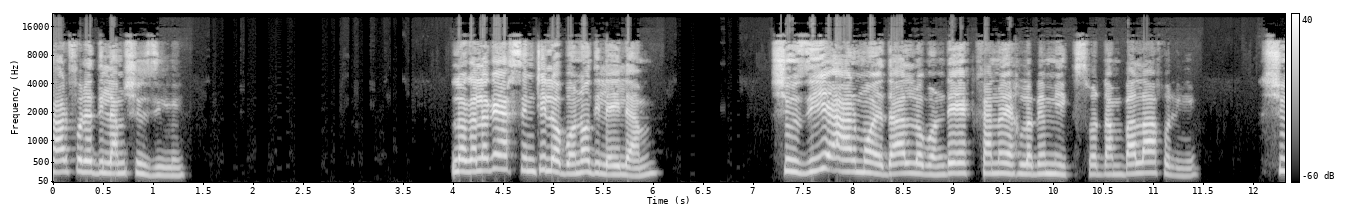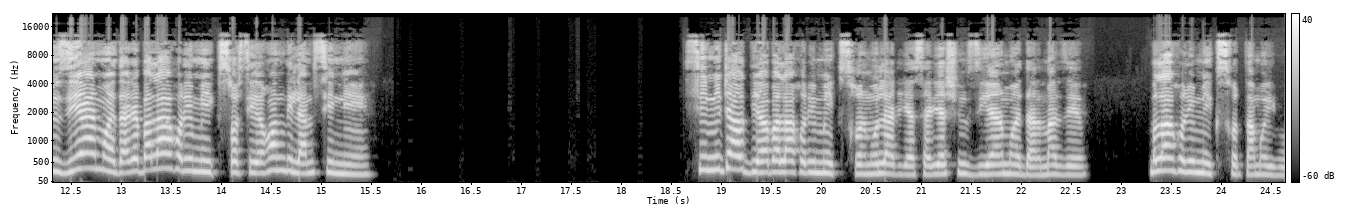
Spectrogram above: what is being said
তারপরে দিলাম সুজি। লগে লগে এক চিমটি লবণও দিলাইলাম। সুজি আর ময়দা আর লবণ দিয়ে একখানো একলগে মিক্স করলাম বালা করি। সুজি আর ময়দারে বালা করে মিক্স করছি, এখন দিলাম চিনি। চিনিটাও দিয়া বালা করে মিক্স করমু লারিয়া সারিয়া সুজি আর ময়দার মাঝে বালা করে মিক্স করতাম হইব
